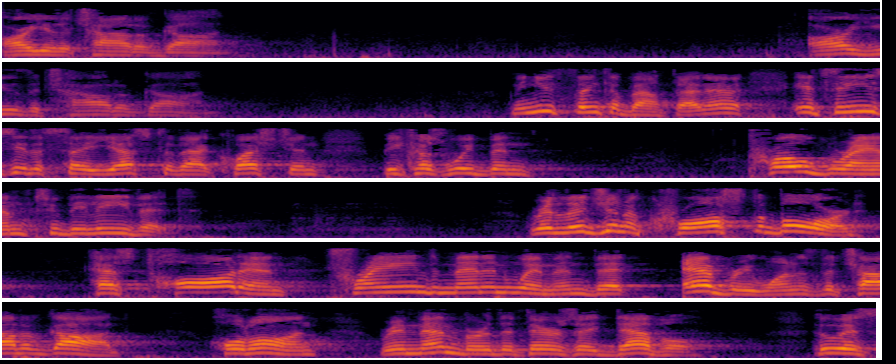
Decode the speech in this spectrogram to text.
are you the child of God? Are you the child of God? I mean, you think about that. And It's easy to say yes to that question because we've been programmed to believe it. Religion across the board has taught and trained men and women that everyone is the child of God. Hold on. Remember that there's a devil who is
